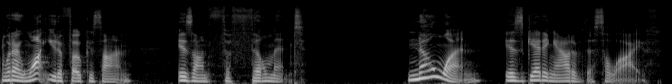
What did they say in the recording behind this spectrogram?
what I want you to focus on is on fulfillment. No one is getting out of this alive.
